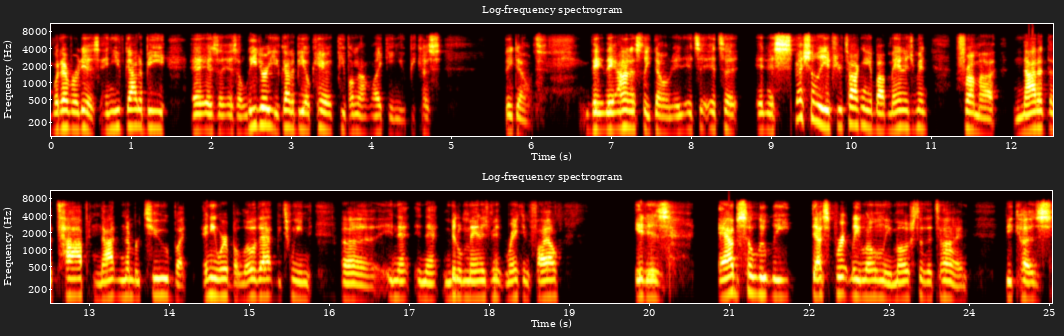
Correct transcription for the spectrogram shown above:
whatever it is. And you've got to be, as a, as a leader, you've got to be okay with people not liking you because they don't. They, they honestly don't. It, it's, it's a, and especially if you're talking about management from a not at the top, not number two, but anywhere below that, between uh, in that in that middle management rank and file, it is absolutely desperately lonely most of the time because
